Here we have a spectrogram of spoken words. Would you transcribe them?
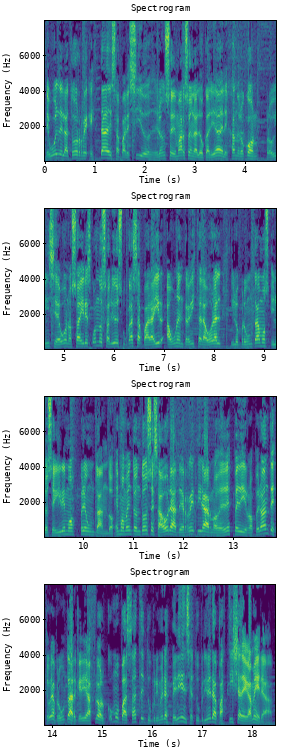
Tehuel de la Torre está desaparecido desde el 11 de marzo en la localidad de Alejandro Korn, provincia de Buenos Aires, cuando salió de su casa para ir a una entrevista laboral y lo preguntamos y lo seguiremos preguntando. Es momento entonces ahora de retirarnos, de despedirnos, pero antes te voy a preguntar, querida Flor, ¿cómo pasaste tu primera experiencia, tu primera pastilla de gamera?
